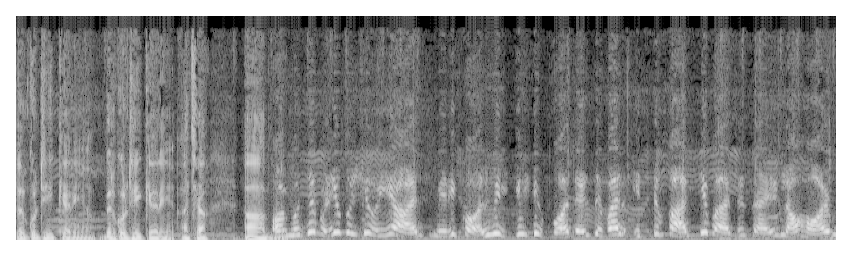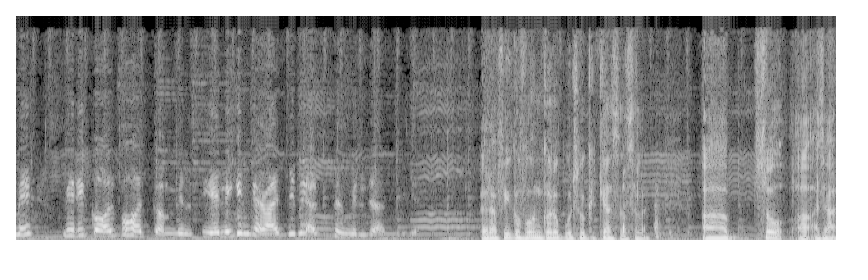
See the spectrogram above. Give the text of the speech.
बिल्कुल ठीक कह रही हैं बिल्कुल ठीक कह रही हैं। अच्छा और मुझे बड़ी खुशी हुई है आज मेरी कॉल मिल गई बहुत अरसे बाद इत्तेफाक की बात है सारी लाहौर में मेरी कॉल बहुत कम मिलती है लेकिन कराची में अक्सर मिल जाती है। रफी को फ़ोन करो पूछो कि क्या सिलसिला सो अच्छा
